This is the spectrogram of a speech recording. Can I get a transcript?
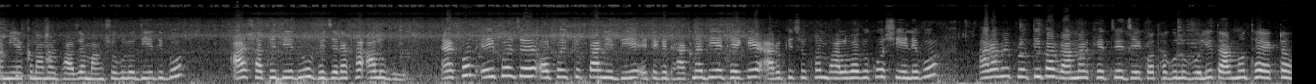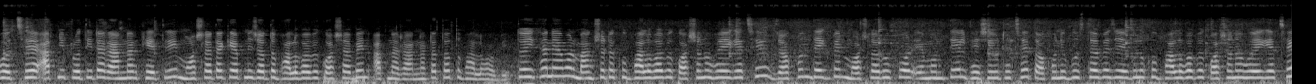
আমি এখন আমার ভাজা মাংসগুলো দিয়ে দিব। আর সাথে দিয়ে দেবো ভেজে রাখা আলুগুলো। এখন এই পর্যায়ে অল্প একটু পানি দিয়ে এটাকে ঢাকনা দিয়ে ঢেকে আরও কিছুক্ষণ ভালোভাবে কষিয়ে নেব। আর আমি প্রতিবার রান্নার ক্ষেত্রে যে কথাগুলো বলি, তার মধ্যে একটা হচ্ছে, আপনি প্রতিটা রান্নার ক্ষেত্রে মশলাটাকে আপনি যত ভালোভাবে কষাবেন, আপনার রান্নাটা তত ভালো হবে। তো এখানে আমার মাংসটা খুব ভালোভাবে কষানো হয়ে গেছে। যখন দেখবেন মশলার উপর এমন তেল ভেসে উঠেছে, তখনই বুঝতে হবে যে এগুলো খুব ভালোভাবে কষানো হয়ে গেছে।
